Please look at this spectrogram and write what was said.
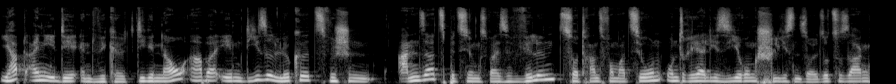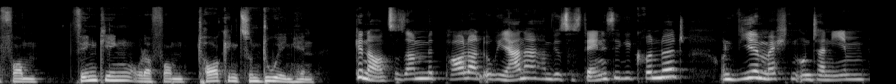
Ihr habt eine Idee entwickelt, die genau aber eben diese Lücke zwischen Ansatz bzw. Willen zur Transformation und Realisierung schließen soll, sozusagen vom Thinking oder vom Talking zum Doing hin. Genau, zusammen mit Paula und Oriana haben wir Sustainacy gegründet und wir möchten Unternehmen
